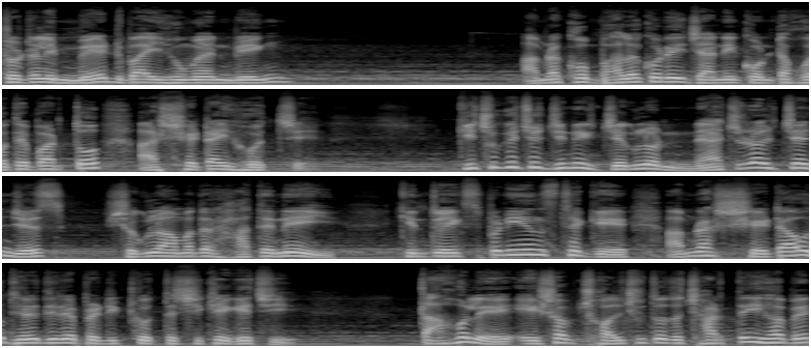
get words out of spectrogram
totally made by human being আমরা খুব ভালো করেই জানি কোনটা হতে পারতো আর সেটাই হচ্ছে। কিছু কিছু জিনিস যেগুলো ন্যাচারাল চেঞ্জেস সেগুলো আমাদের হাতে নেই। কিন্তু এক্সপিরিয়েন্স থেকে আমরা সেটাও ধীরে ধীরে প্রেডিক্ট করতে শিখে গেছি। তাহলে এইসব ছলছুতো তো ছাড়তেই হবে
